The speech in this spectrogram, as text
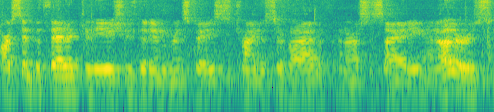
are sympathetic to the issues that immigrants face, trying to survive in our society, and others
